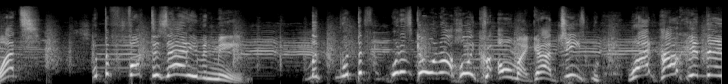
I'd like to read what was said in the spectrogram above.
What? What the fuck does that even mean? Look, what the, what is going on? Holy crap! Oh my God, jeez, what? How could they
